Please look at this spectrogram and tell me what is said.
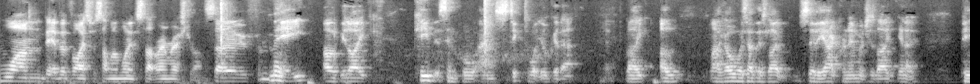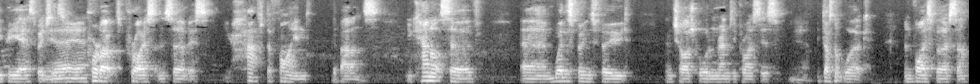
one bit of advice for someone wanting to start their own restaurant. So for me, I would be like, keep it simple and stick to what you're good at. Yeah. Like I like I always have this like silly acronym, which is like you know, PPS, which Yeah, is yeah. product, price, and service. You have to find the balance. You cannot serve um, Wetherspoon's food and charge Gordon Ramsay prices. Yeah. It does not work, and vice versa.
